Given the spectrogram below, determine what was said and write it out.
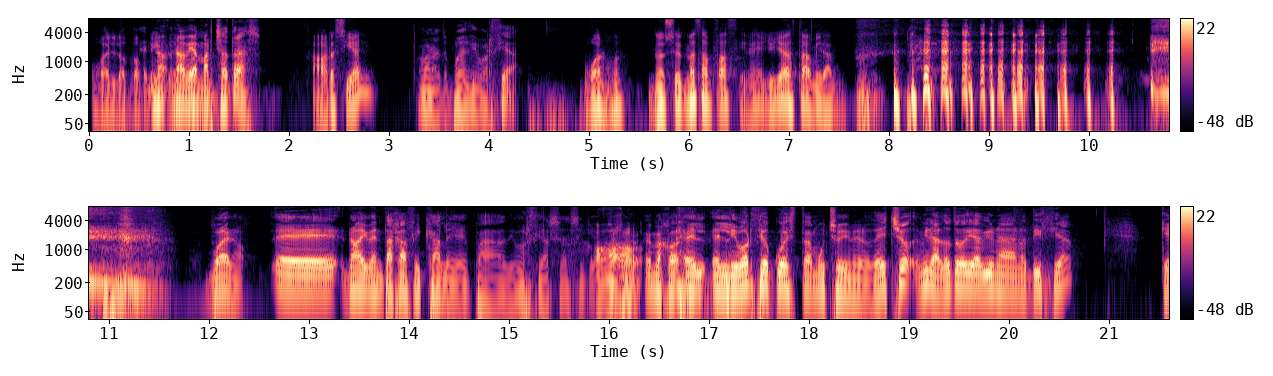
O en los 2000. No, da no había marcha atrás. Ahora sí hay. Bueno, te puedes divorciar. Bueno, no, sé, no es tan fácil, ¿eh? Yo ya lo estaba mirando. Bueno, eh, no hay ventajas fiscales para divorciarse, así que es Oh. mejor. es mejor. El, el divorcio cuesta mucho dinero. De hecho, mira, el otro día vi una noticia que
